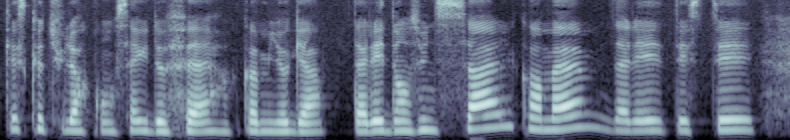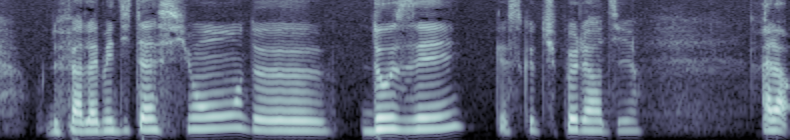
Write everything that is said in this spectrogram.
Qu'est-ce que tu leur conseilles de faire comme yoga? D'aller dans une salle quand même? D'aller tester, de faire de la méditation, de d'oser? Qu'est-ce que tu peux leur dire? Alors,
